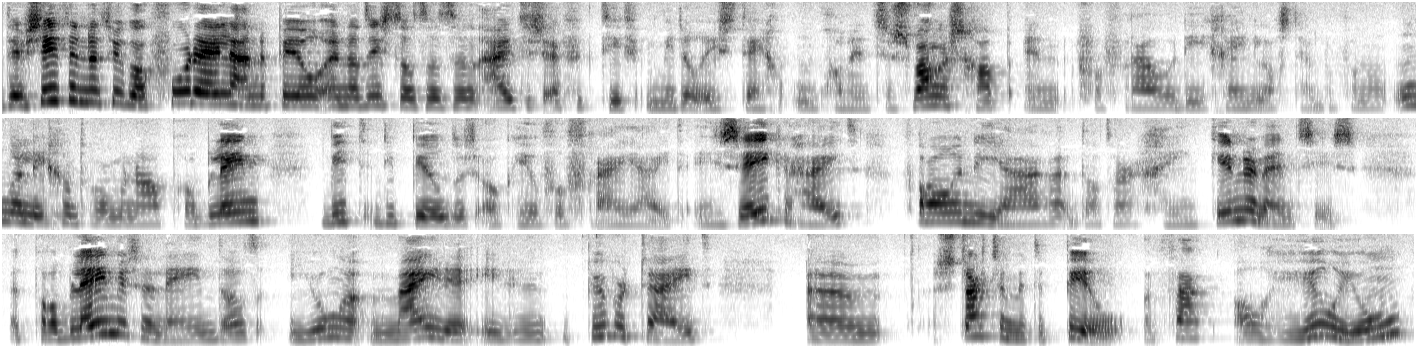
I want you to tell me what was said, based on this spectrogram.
Er zitten natuurlijk ook voordelen aan de pil. En dat is dat het een uiterst effectief middel is tegen ongewenste zwangerschap. En voor vrouwen die geen last hebben van een onderliggend hormonaal probleem, biedt die pil dus ook heel veel vrijheid en zekerheid. Vooral in de jaren dat er geen kinderwens is. Het probleem is alleen dat jonge meiden in hun puberteit um, starten met de pil. Vaak al heel jong,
